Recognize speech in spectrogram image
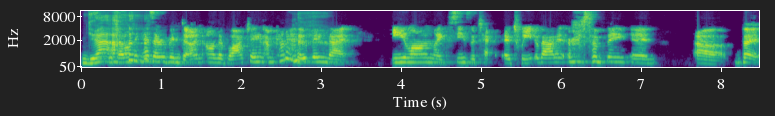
yeah. i don't think has ever been done on the blockchain. I'm kind of hoping that elon like sees a, te- a tweet about it or something and uh but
